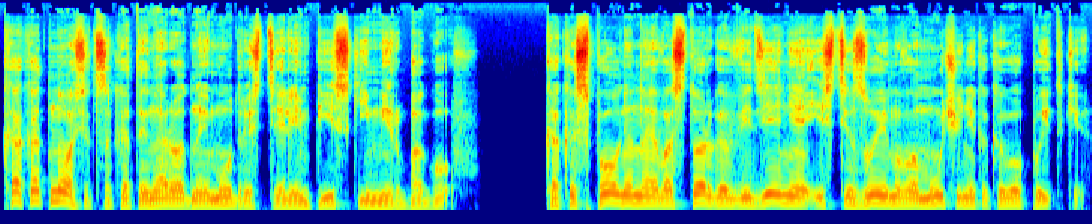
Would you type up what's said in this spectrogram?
Как относится к этой народной мудрости олимпийский мир богов? Как исполненное восторга введение истязуемого мученика к его пытке?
